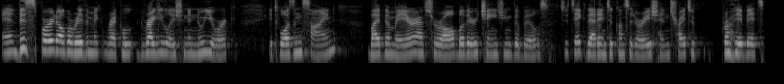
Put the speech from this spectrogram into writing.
And this spurred algorithmic reg regulation in New York. It wasn't signed by the mayor, after all, but they're changing the bills to take that into consideration, try to prohibit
